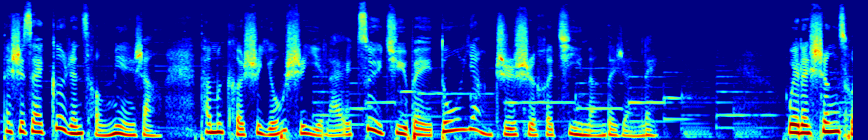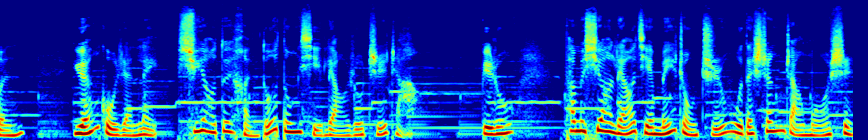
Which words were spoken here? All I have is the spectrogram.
但是在个人层面上，他们可是有史以来最具备多样知识和技能的人类。为了生存，远古人类需要对很多东西了如指掌。比如，他们需要了解每种植物的生长模式，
